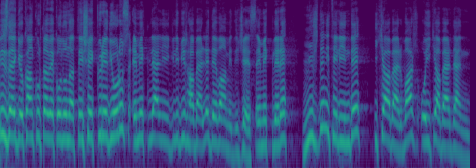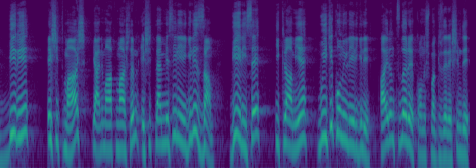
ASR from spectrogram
Biz de Gökhan Kurt'a ve konuğuna teşekkür ediyoruz. Emeklilerle ilgili bir haberle devam edeceğiz. Emeklilere müjde niteliğinde iki haber var. O iki haberden biri eşit maaş yani ma- maaşların eşitlenmesiyle ilgili zam. Diğeri ise ikramiye. Bu iki konuyla ilgili ayrıntıları konuşmak üzere şimdi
